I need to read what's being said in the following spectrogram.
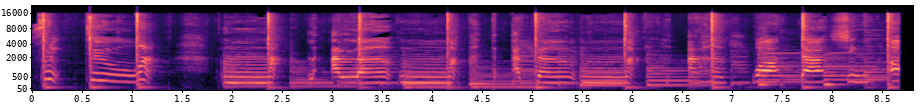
three, two, one. Mma la la。Mm-hmm. Mm-hmm. Uh-huh. Oh.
